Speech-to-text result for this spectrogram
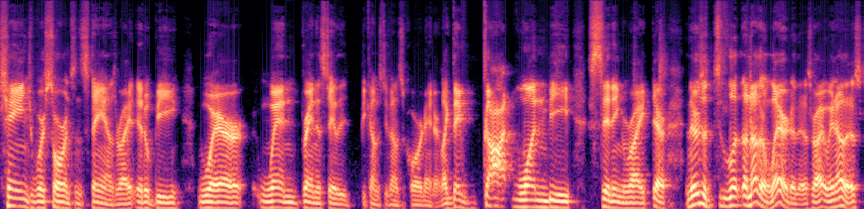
change where Sorensen stands, right? It'll be where when Brandon Staley becomes defensive coordinator, like they've got one B sitting right there. And there's a, another layer to this, right? We know this.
